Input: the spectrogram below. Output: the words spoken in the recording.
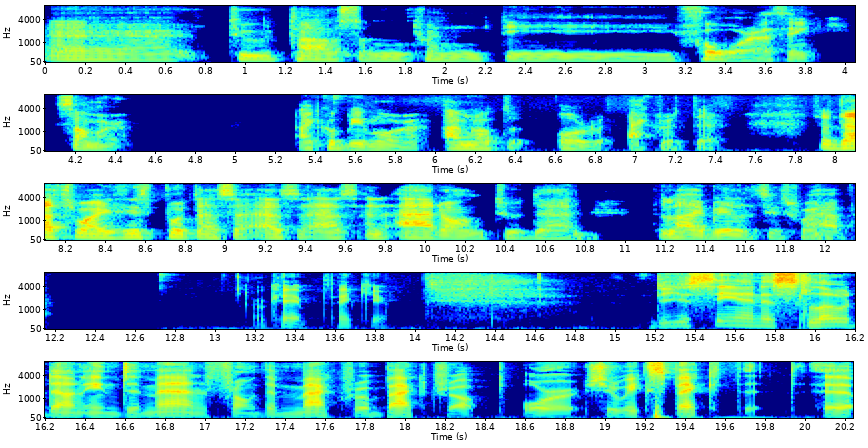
2024, I think, summer. I could be more... I'm not all accurate there. So that's why it is put as a, as as an add-on to the liabilities we have. Okay, thank you. Do you see any slowdown in demand from the macro backdrop, or should we expect, Uh,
